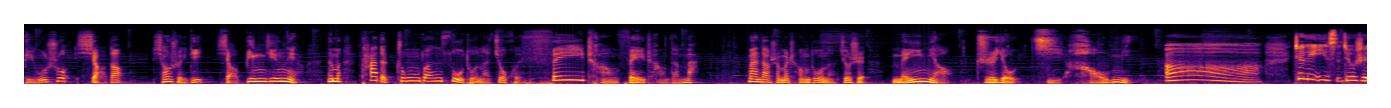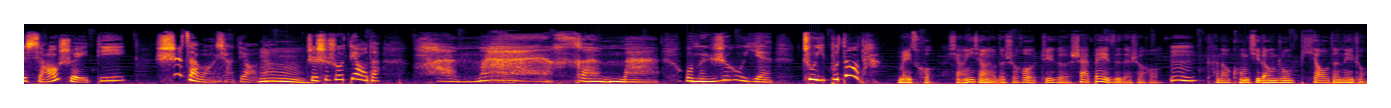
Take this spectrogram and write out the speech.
比如说小到小水滴、小冰晶那样，那么它的终端速度呢就会非常非常的慢，慢到什么程度呢？就是每秒只有几毫米。哦，这个意思就是小水滴是在往下掉的。嗯，只是说掉的很慢很慢，我们肉眼注意不到它。没错。想一想，有的时候这个晒被子的时候，嗯看到空气当中飘的那种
